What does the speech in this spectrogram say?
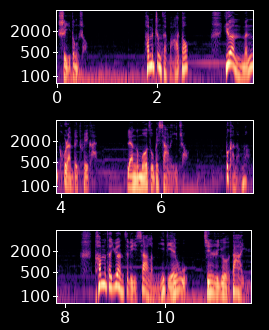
示意动手。他们正在拔刀，院门突然被推开，两个魔族被吓了一跳。不可能啊！他们在院子里下了迷迭雾，今日又有大雨。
